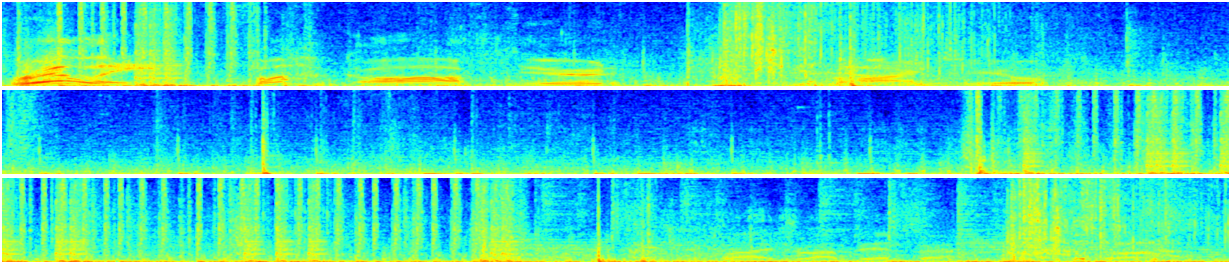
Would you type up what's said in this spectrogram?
Really? Fuck off, dude. He's behind you. Supply drop inbound.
